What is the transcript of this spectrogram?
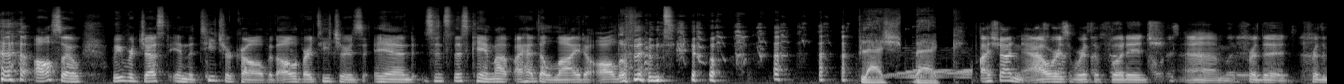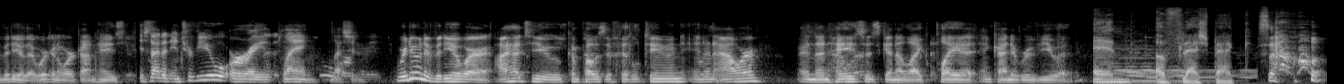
also, we were just in the teacher call with all of our teachers, and since this came up, I had to lie to all of them too. Flashback. I shot an hour's worth of footage um, for the for the video that we're gonna work on, Hayes. Is that an interview or a playing lesson? We're doing a video where I had to compose a fiddle tune in an hour, and then Hayes is gonna like play it and kind of review it. End of flashback. So,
